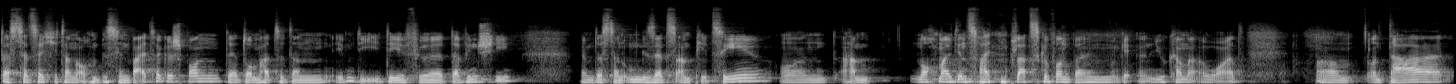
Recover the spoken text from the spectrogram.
das tatsächlich dann auch ein bisschen weiter gesponnen. Der Dom hatte dann eben die Idee für Da Vinci. Wir haben das dann umgesetzt am PC und haben nochmal den zweiten Platz gewonnen beim Newcomer Award. Ähm, und da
